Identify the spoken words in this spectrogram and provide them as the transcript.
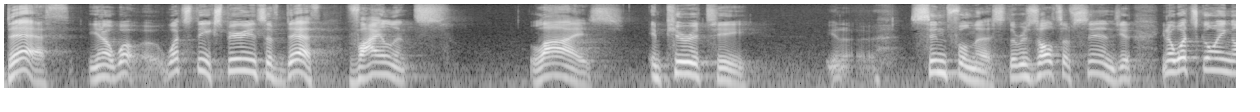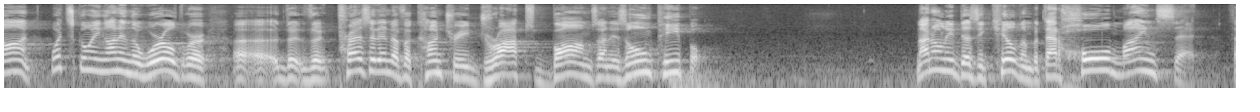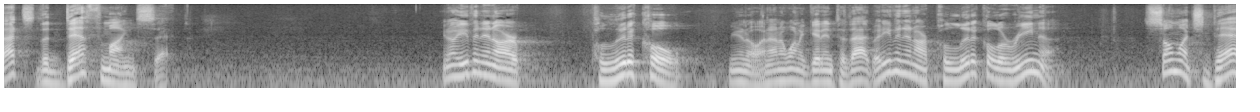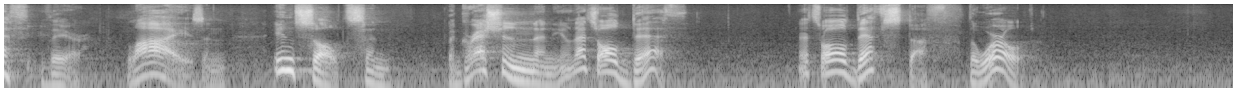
Death, you know, what, what's the experience of death? Violence, lies, impurity, you know, sinfulness, the results of sins. You, you know, what's going on? What's going on in the world where uh, uh, the, the president of a country drops bombs on his own people? Not only does he kill them, but that whole mindset, that's the death mindset. You know, even in our political, you know, and I don't want to get into that, but even in our political arena, so much death there, lies and insults and aggression, and you know, that's all death. That's all death stuff, the world.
